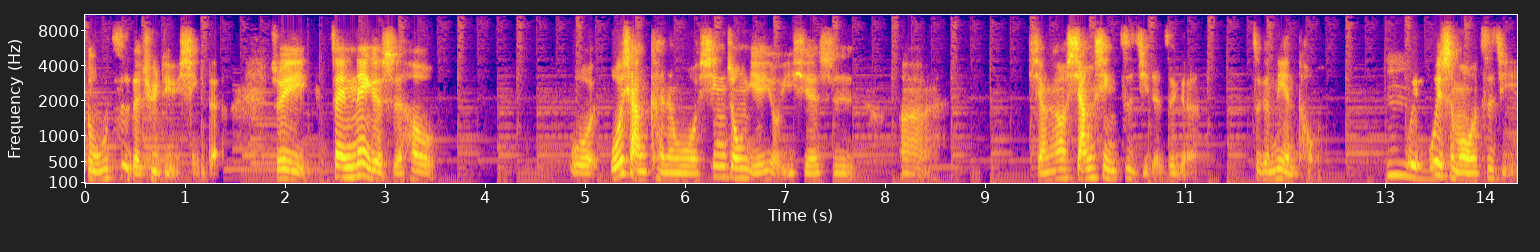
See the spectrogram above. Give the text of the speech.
独自的去旅行的，所以在那个时候，我我想可能我心中也有一些是呃。想要相信自己的这个这个念头，嗯，为为什么我自己？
